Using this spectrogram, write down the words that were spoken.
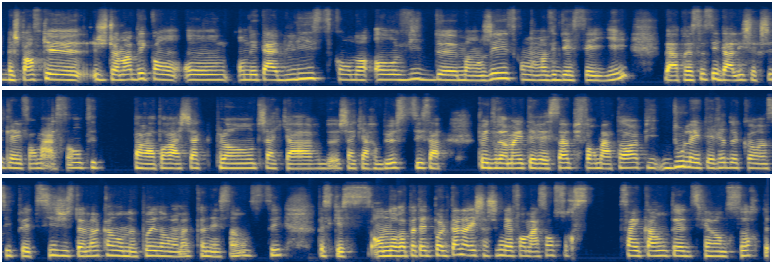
mm. Je pense que justement, dès qu'on on, on établit ce qu'on a envie de manger, ce qu'on a envie d'essayer, ben après ça, c'est d'aller chercher de l'information par rapport à chaque plante, chaque arbre, chaque arbuste. Ça peut être vraiment intéressant puis formateur. Puis d'où l'intérêt de commencer petit, justement, quand on n'a pas énormément de connaissances. Parce qu'on n'aura peut-être pas le temps d'aller chercher de l'information sur 50 différentes sortes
